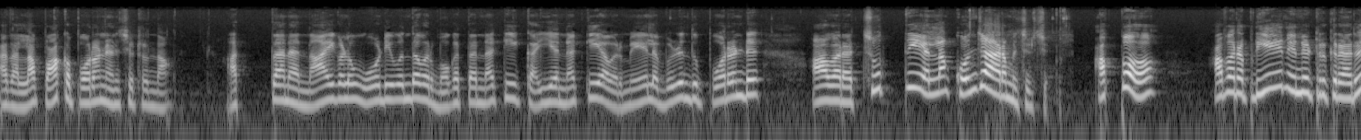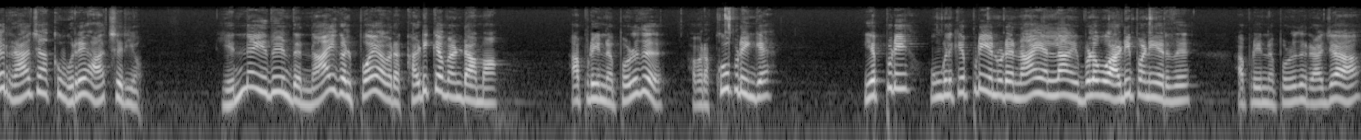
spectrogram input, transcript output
அதெல்லாம் பார்க்க போகிறோன்னு நினச்சிட்டு இருந்தான். அத்தனை நாய்களும் ஓடி வந்து அவர் முகத்தை நக்கி கையை நக்கி அவர் மேலே விழுந்து புரண்டு அவரை சுற்றி எல்லாம் கொஞ்சம் ஆரம்பிச்சிடுச்சு அப்போது அவர் அப்படியே நின்றுட்டுருக்கிறாரு ராஜாவுக்கு ஒரே ஆச்சரியம். என்ன இது? இந்த நாய்கள் போய் அவரை கடிக்க வேண்டாமா? அப்படின்ன பொழுது அவரை கூப்பிடுங்க. எப்படி? உங்களுக்கு எப்படி என்னுடைய நாயெல்லாம் இவ்வளவு அடி அப்படின்ன பொழுது ராஜா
